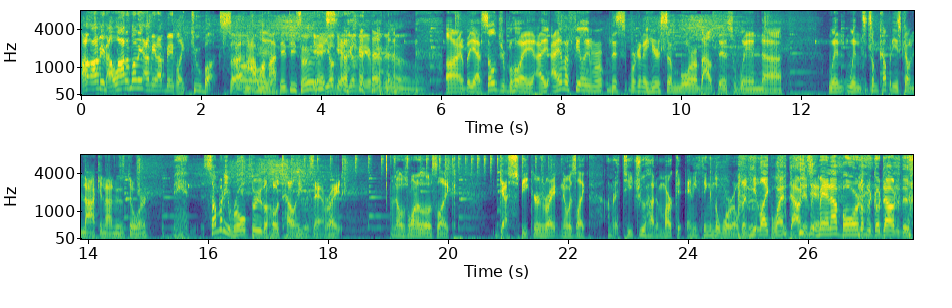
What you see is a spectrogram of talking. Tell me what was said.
I, I mean, a lot of money. I mean, I've made like two bucks. So I want my 50 cents. yeah, you'll get you'll get your fifty. All right, but yeah, Soulja Boy. I, I have a feeling we're, this we're gonna hear some more about this when uh, when when some companies come knocking on his door. Man, somebody rolled through the hotel he was at, right? And it was one of those like guest speakers, right? And it was like, I'm gonna teach you how to market anything in the world. And he like went down. He's like, man, I'm bored. I'm gonna go down to this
